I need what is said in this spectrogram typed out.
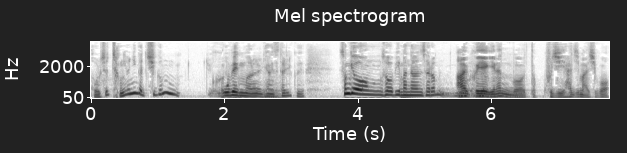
벌써 작년인가 지금 500만을 향해서 달릴 거예요. 성경섭이 만나는 사람은 아, 뭐- 그 얘기는 뭐 또 굳이 하지 마시고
